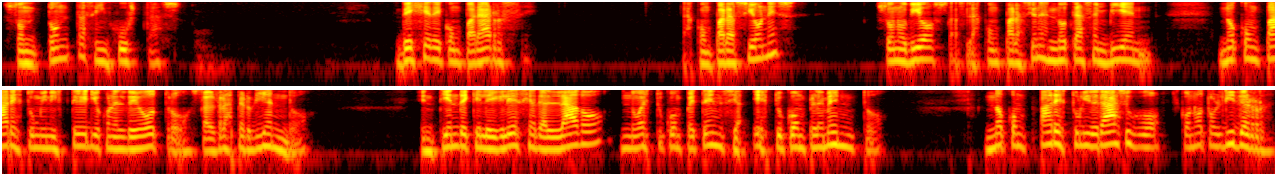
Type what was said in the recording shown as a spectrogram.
son tontas e injustas. Deje de compararse. Las comparaciones son odiosas, las comparaciones no te hacen bien. No compares tu ministerio con el de otro, saldrás perdiendo. Entiende que la iglesia de al lado no es tu competencia, es tu complemento. No compares tu liderazgo con otro líder.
